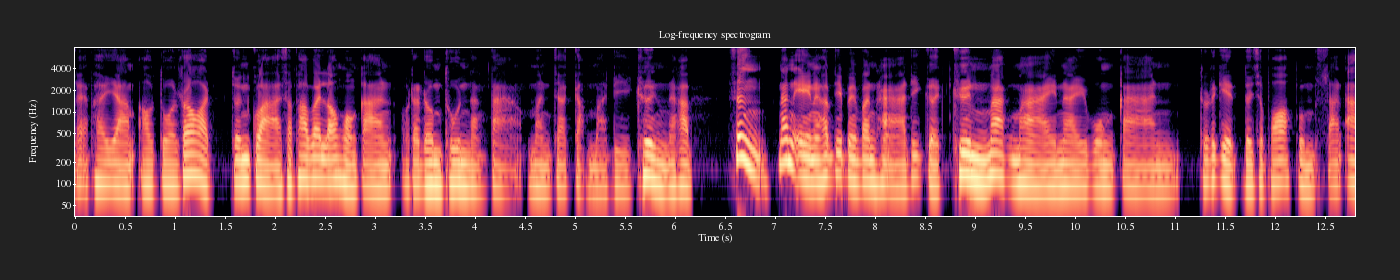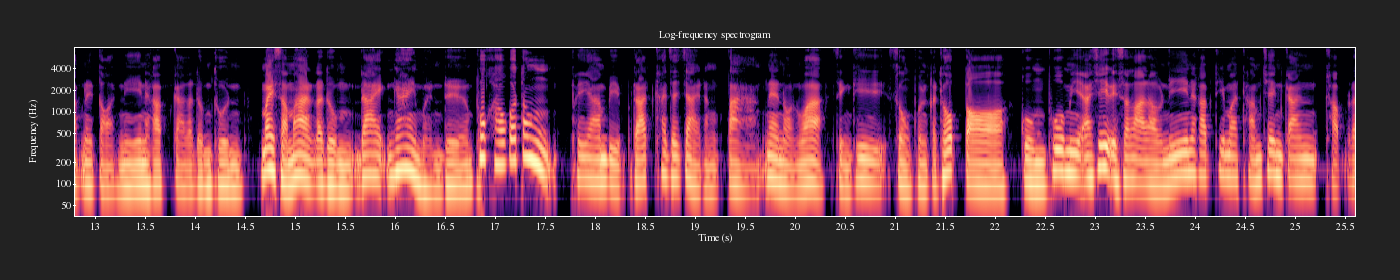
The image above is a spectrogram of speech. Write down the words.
และพยายามเอาตัวรอด จนกว่าสภาพแวดล้อมของการระดมทุนต่างๆ มันจะกลับมาดีขึ้นนะครับ ซึ่งนั่นเองนะครับที่เป็นปัญหาที่เกิดขึ้นมากมายในวงการ ธุรกิจโดยเฉพาะกลุ่มสตาร์ทอัพในตอนนี้นะครับ การระดมทุนไม่สามารถระดมได้ง่ายเหมือนเดิม พวกเขาก็ต้องพยายามบีบรัดค่าใช้จ่ายต่างๆ แน่นอนว่าสิ่งที่ส่งผลกระทบต่อกลุ่มผู้มีอาชีพอิสระเหล่านี้นะครับที่มาทำเช่นการขับไร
